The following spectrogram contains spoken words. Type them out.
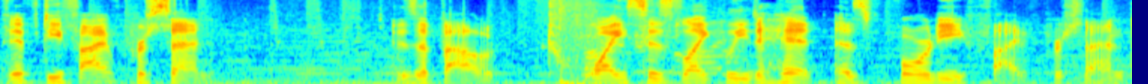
55% is about twice as likely to hit as 45%.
